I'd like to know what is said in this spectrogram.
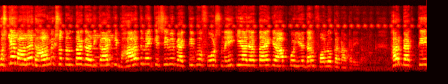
उसके बाद है, धार्मिक स्वतंत्रता का अधिकार कि भारत में किसी भी व्यक्ति को फोर्स नहीं किया जाता है कि आपको ये धर्म फॉलो करना पड़ेगा। हर व्यक्ति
